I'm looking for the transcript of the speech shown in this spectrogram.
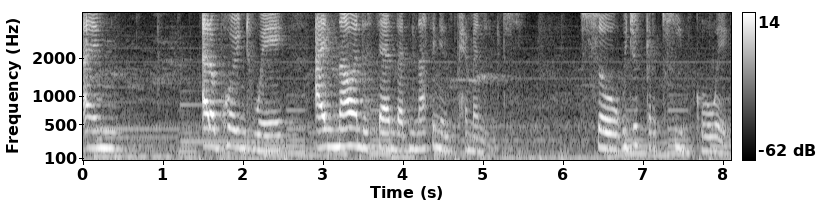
I'm at a point where I now understand that nothing is permanent. So we just gotta keep going.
